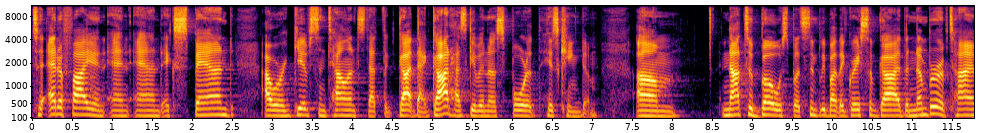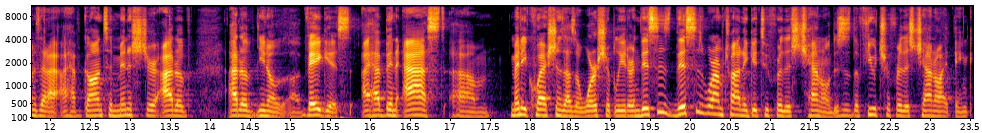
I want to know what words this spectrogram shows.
to edify and, and, and expand our gifts and talents that the God that God has given us for His kingdom. Um, not to boast, but simply by the grace of God, the number of times that I, I have gone to minister out of out of you know uh, Vegas, I have been asked. Um, many questions as a worship leader. And this is this is where i'm trying to get to for this channel. This is the future for this channel i think.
